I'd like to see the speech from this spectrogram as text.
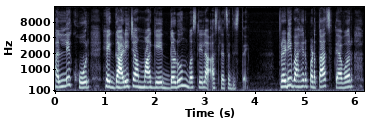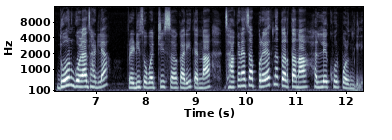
हल्लेखोर हे गाडीच्या मागे दडून बसलेला असल्याचं दिसतंय. फ्रेडी बाहेर पडताच त्यावर दोन गोळ्या झाडल्या. फ्रेडी सोबतची सहकारी त्यांना झाकण्याचा प्रयत्न करताना हल्लेखोर पळून गेले.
